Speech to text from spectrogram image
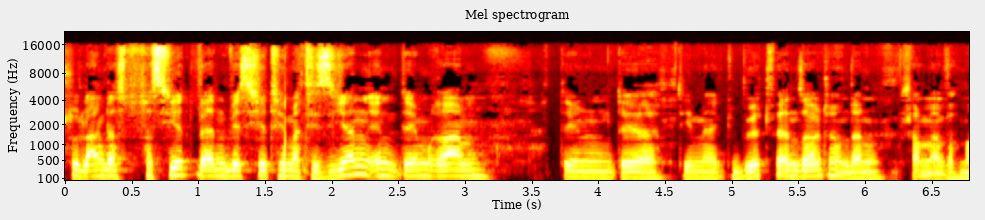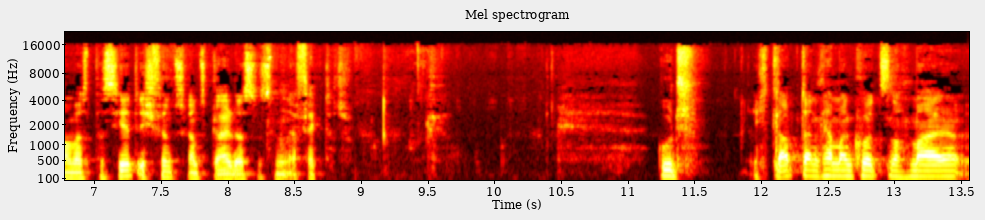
solange das passiert, werden wir es hier thematisieren in dem Rahmen, dem, der, dem er gebührt werden sollte und dann schauen wir einfach mal, was passiert. Ich finde es ganz geil, dass es einen Effekt hat. Gut, ich glaube, dann kann man kurz nochmal,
